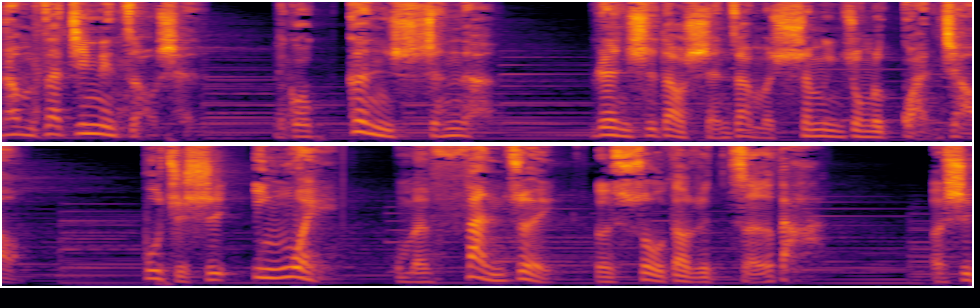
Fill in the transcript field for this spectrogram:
让我们在今天早晨能够更深的认识到神在我们生命中的管教，不只是因为我们犯罪而受到的责打，而是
